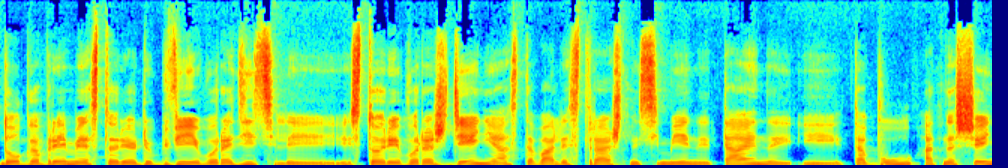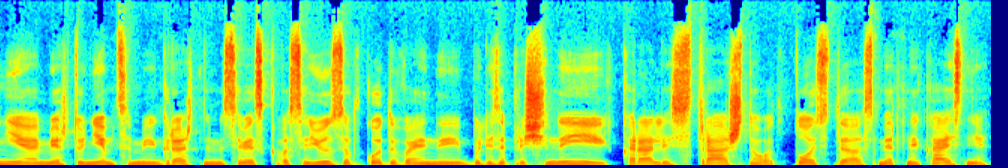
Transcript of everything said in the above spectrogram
Долгое время история любви его родителей, история его рождения оставались страшной семейной тайной и табу. Отношения между немцами и гражданами Советского Союза в годы войны были запрещены и карались страшно, вот, вплоть до смертной казни.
